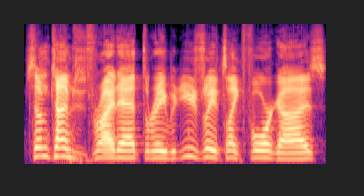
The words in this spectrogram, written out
Sometimes it's right at three, but usually it's like four guys.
